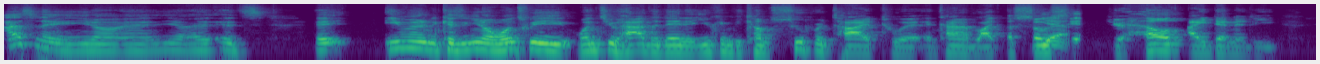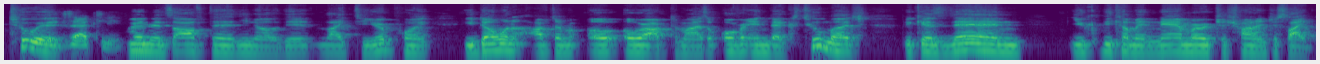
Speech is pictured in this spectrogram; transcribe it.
fascinating, you know, and you know, it's it, even because you know once we once you have the data, you can become super tied to it and kind of like associate your health identity to it. Exactly. When it's often, you know, the, like to your point, you don't want to optim- over optimize or over index too much because then you can become enamored to trying to just like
